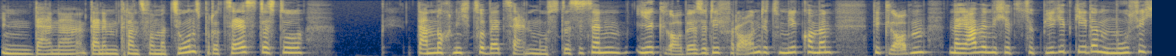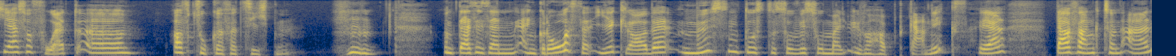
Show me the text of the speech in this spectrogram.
in deiner, deinem Transformationsprozess, dass du dann noch nicht so weit sein musst. Das ist ein Irrglaube. Also die Frauen, die zu mir kommen, die glauben, naja, wenn ich jetzt zu Birgit gehe, dann muss ich ja sofort äh, auf Zucker verzichten. Und das ist ein, ein großer Irrglaube. Müssen tust du sowieso mal überhaupt gar nichts. Ja? Da fängt schon an.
